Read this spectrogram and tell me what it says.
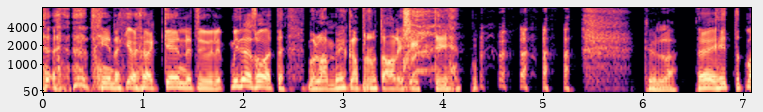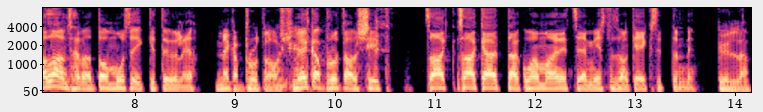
Siinäkin on ihan kennetyyli. Miten soitte? Me ollaan mega brutaali shitti. Kyllä. Hei hitto, mä lanseran ton musiikkityyliä. Mega brutal shit. Mega brutal shit. Saa, saa käyttää, kunhan mainitsee, mistä se on keksitty. Niin. Kyllä.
